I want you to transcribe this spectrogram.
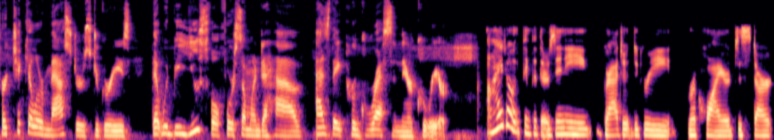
particular master's degrees that would be useful for someone to have as they progress in their career? I don't think that there's any graduate degree required to start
